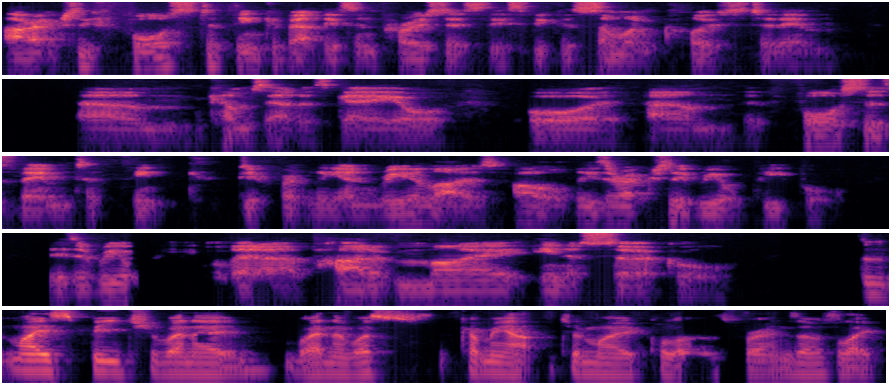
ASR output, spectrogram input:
are actually forced to think about this and process this because someone close to them um, comes out as gay or or um, forces them to think differently and realize, oh, these are actually real people. These are real people that are part of my inner circle. My speech when I when I was coming out to my close friends, I was like,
